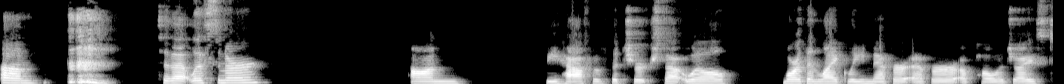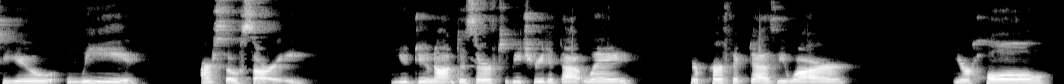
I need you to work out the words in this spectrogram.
Um, to that listener, on behalf of the church that will more than likely never ever apologize to you, we are so sorry. You do not deserve to be treated that way. You're perfect as you are. You're whole.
